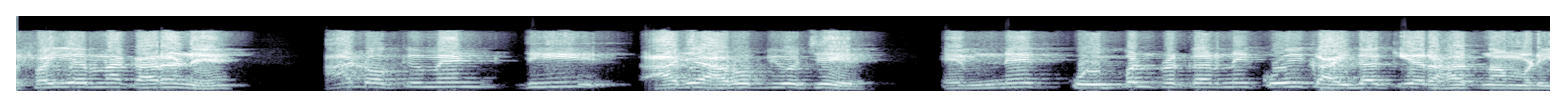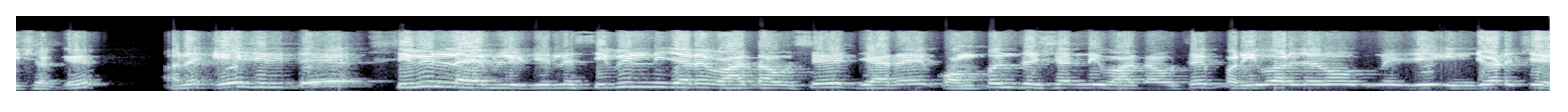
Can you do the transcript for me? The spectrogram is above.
એફઆઈઆર ના કારણે આ ડોક્યુમેન્ટથી આ જે આરોપીઓ છે એમને કોઈ પણ પ્રકારની કોઈ કાયદાકીય રાહત ના મળી શકે. અને એ જ રીતે સિવિલ લાયબિલિટી એટલે સિવિલની જ્યારે વાત આવશે, જ્યારે કોમ્પન્સેશનની વાત આવશે, પરિવારજનોને જે ઇન્જર્ડ છે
